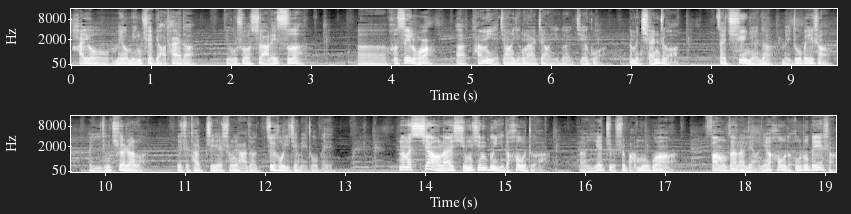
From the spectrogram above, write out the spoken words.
还有没有明确表态的，比如说苏亚雷斯，呃和 C 罗啊，他们也将迎来这样一个结果。那么前者在去年的美洲杯上。已经确认了，那是他职业生涯的最后一届美洲杯。那么向来雄心不已的后者，啊，也只是把目光啊放在了两年后的欧洲杯上。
